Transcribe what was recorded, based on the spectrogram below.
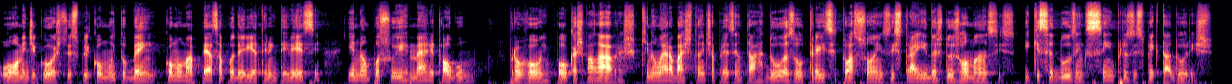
O homem de gosto explicou muito bem como uma peça poderia ter interesse e não possuir mérito algum. Provou em poucas palavras que não era bastante apresentar duas ou três situações extraídas dos romances e que seduzem sempre os espectadores,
